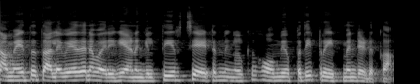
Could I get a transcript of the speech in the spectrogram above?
സമയത്ത് തലവേദന വരികയാണെങ്കിൽ തീർച്ചയായിട്ടും നിങ്ങൾക്ക് ഹോമിയോപ്പതി ട്രീറ്റ്മെന്റ് എടുക്കാം.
